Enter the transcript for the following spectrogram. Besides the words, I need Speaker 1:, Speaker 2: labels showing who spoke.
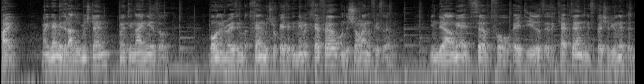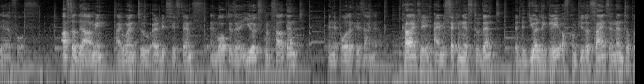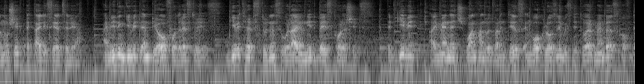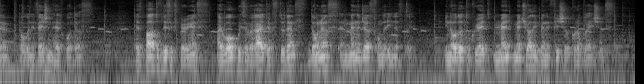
Speaker 1: Hi, my name is Elad Rubinstein, 29 years old. Born and raised in Bat Hen, which is located in Emek Hefer on the shoreline of Israel. In the army, I've served for 8 years as a captain in a special unit at the Air Force. After the army, I went to Elbit Systems and worked as a UX consultant and a product designer. Currently, I am a second year student at the dual degree of computer science and entrepreneurship at IDC Herzliya. I'm leading Givit NPO for the last two years. Givit helps students who rely on need-based scholarships. At Givit, I manage 100 volunteers and work closely with the 12 members of the organization headquarters. As part of this experience, I work with a variety of students, donors and managers from the industry in order to create mutually beneficial collaborations.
